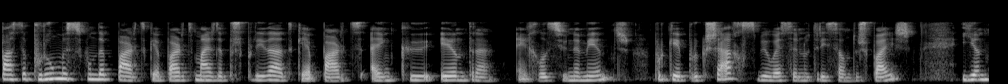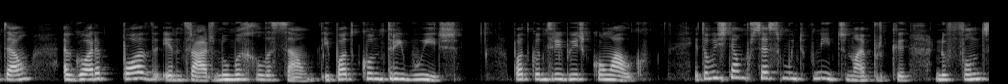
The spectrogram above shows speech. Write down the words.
passa por uma segunda parte, que é a parte mais da prosperidade, que é a parte em que entra em relacionamentos. Porquê? Porque já recebeu essa nutrição dos pais e então agora pode entrar numa relação e pode contribuir, pode contribuir com algo. Então isto é um processo muito bonito, não é? Porque no fundo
